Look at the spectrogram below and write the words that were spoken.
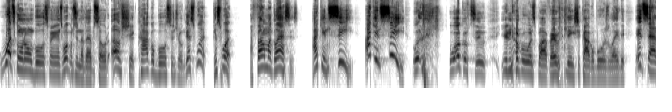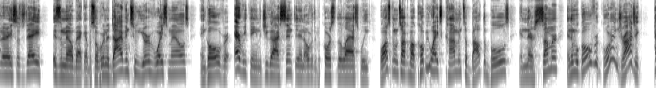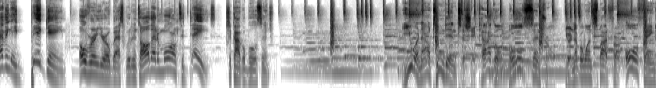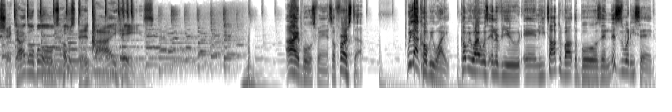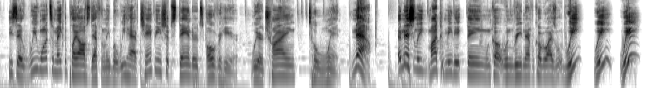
What's going on, Bulls fans? Welcome to another episode of Chicago Bulls Central. And guess what? Guess what? I found my glasses. I can see. I can see. Welcome to your number one spot for everything Chicago Bulls related. It's Saturday, so today is the mailbag episode. We're going to dive into your voicemails and go over everything that you guys sent in over the course of the last week. We're also going to talk about Coby White's comments about the Bulls in their summer, and then we'll go over Goran Dragic having a big game over in Eurobasket. We'll into all that and more on today's Chicago Bulls Central. You are now tuned in to Chicago Bulls Central, your number one spot for all things Chicago Bulls, hosted by Hayes. All right, Bulls fans. So first up, we got Coby White. Coby White was interviewed and he talked about the Bulls, and this is what he said. He said, We want to make the playoffs definitely, but we have championship standards over here. We are trying to win. Now, initially, my comedic thing when when reading that from Coby White is we, we, we.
